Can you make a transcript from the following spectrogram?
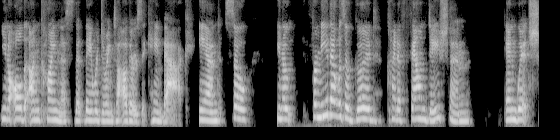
you know, all the unkindness that they were doing to others, it came back. And so, you know, for me, that was a good kind of foundation in which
